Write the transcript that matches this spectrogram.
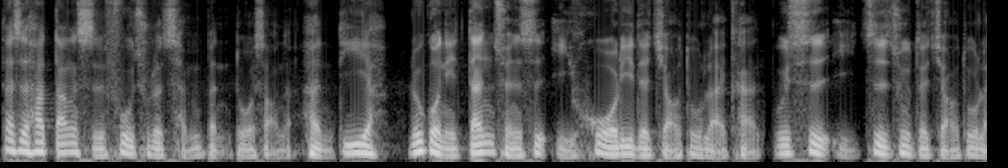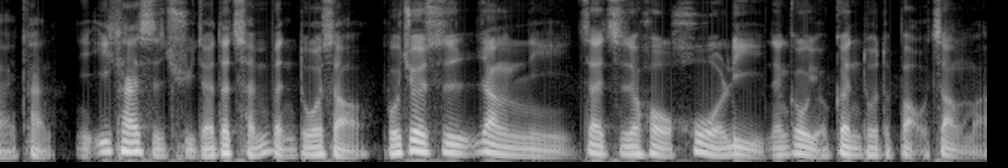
但是他当时付出的成本多少呢？很低啊。如果你单纯是以获利的角度来看，不是以自住的角度来看，你一开始取得的成本多少，不就是让你在之后获利能够有更多的保障吗？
